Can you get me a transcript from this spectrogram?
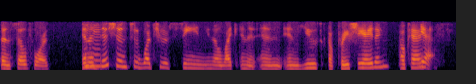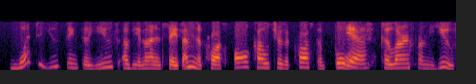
and so forth in mm-hmm. addition to what you have seen you know like in in in youth appreciating okay yes what do you think the youth of the United States, I mean across all cultures, across the board, yeah. to learn from youth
